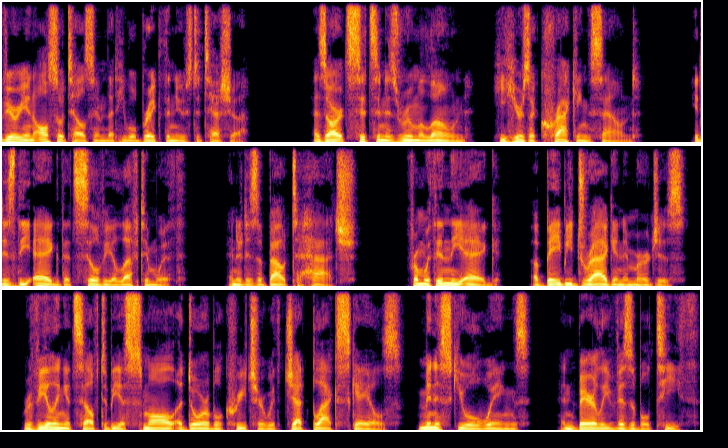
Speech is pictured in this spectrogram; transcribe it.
Virion also tells him that he will break the news to Tesha. As Art sits in his room alone, he hears a cracking sound. It is the egg that Sylvia left him with, and it is about to hatch. From within the egg, a baby dragon emerges, revealing itself to be a small, adorable creature with jet-black scales, minuscule wings, and barely visible teeth.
